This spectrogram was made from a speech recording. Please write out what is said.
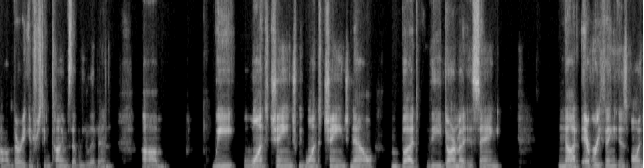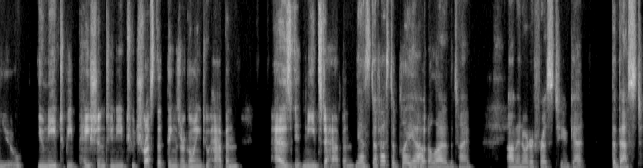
um, very interesting times that we live in. Um, we want change, we want change now, but the Dharma is saying not everything is on you. You need to be patient. You need to trust that things are going to happen as it needs to happen. Yeah, stuff has to play out a lot of the time um, in order for us to get the best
